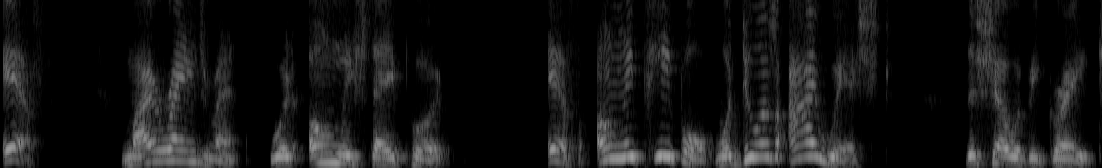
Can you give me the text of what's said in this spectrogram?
If my arrangement would only stay put, if only people would do as I wished, the show would be great.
